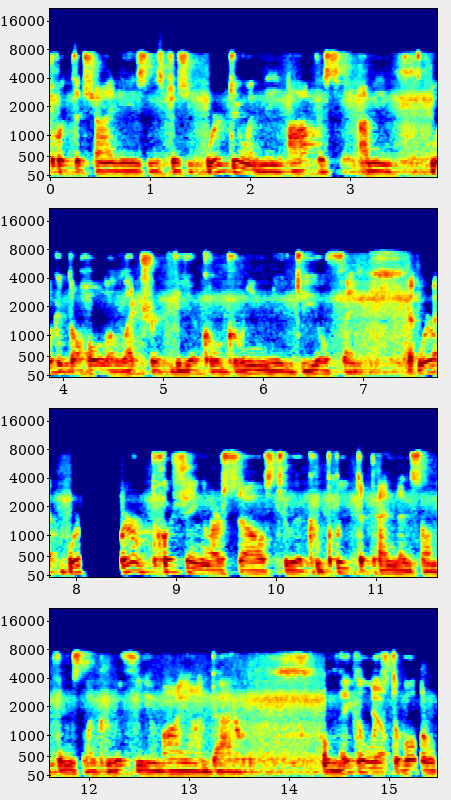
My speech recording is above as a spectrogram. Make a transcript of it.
put the Chinese in this position. We're doing the opposite. I mean, look at the whole electric vehicle Green New Deal thing. We're, we're we're pushing ourselves to a complete dependence on things like lithium ion battery. We'll make a list yep. of all the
